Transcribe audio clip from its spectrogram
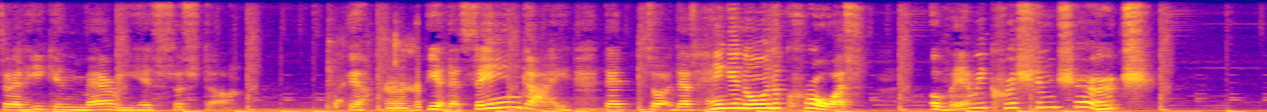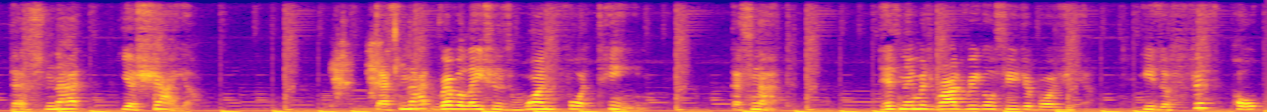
so that he can marry his sister. Yeah, Mhm. yeah, that same guy that uh, that's hanging on the cross of every Christian church. That's not Yeshaya. That's not Revelations 1.14. That's not. His name is Rodrigo Cesar Borgia. He's the fifth pope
